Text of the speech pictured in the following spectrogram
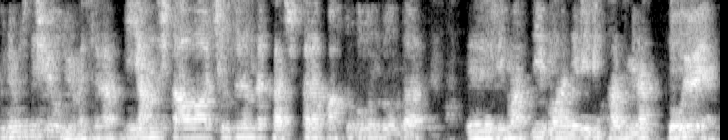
günümüzde şey oluyor mesela bir yanlış dava açıldığında karşı taraf haklı bulunduğunda e, bir maddi manevi bir tazminat doğuyor ya.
